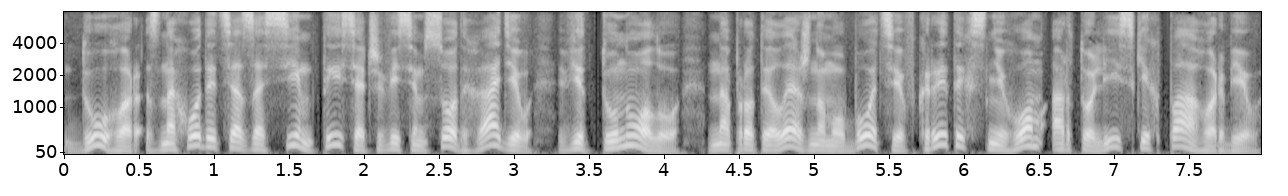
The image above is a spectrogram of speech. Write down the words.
Дугор знаходиться за 7800 гадів від тунолу на протилежному боці вкритих снігом артолійських пагорбів.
